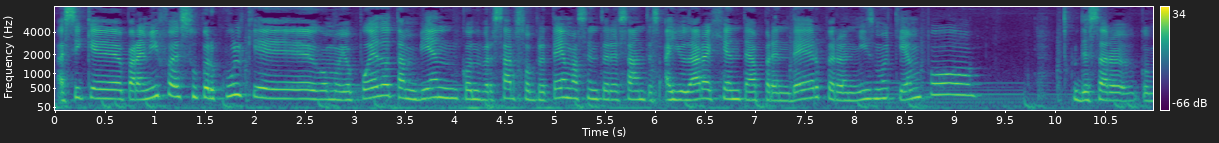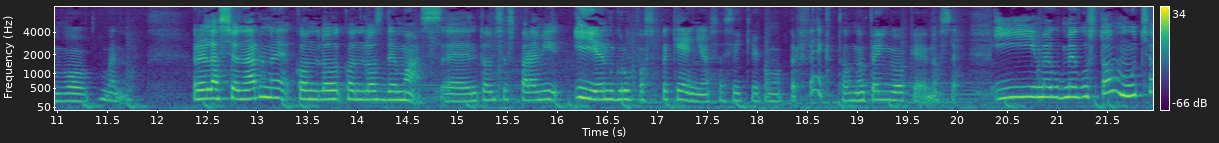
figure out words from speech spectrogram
Así que para mí fue súper cool que como yo puedo también conversar sobre temas interesantes, ayudar a gente a aprender, pero al mismo tiempo como, bueno, relacionarme con, lo- con los demás. Eh, entonces, para mí, y en grupos pequeños, así que como perfecto, no tengo que, no sé. Y me, me gustó mucho,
